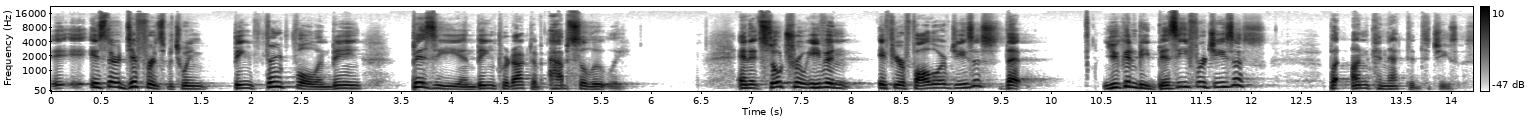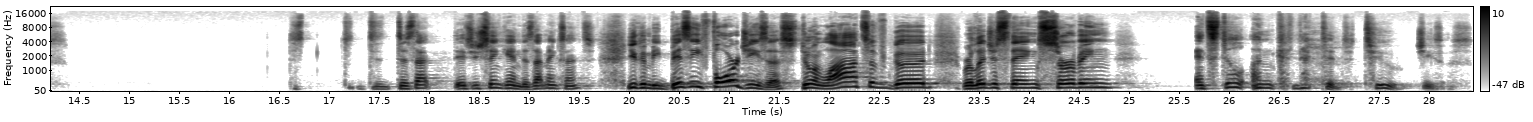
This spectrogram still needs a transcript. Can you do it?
Is there a difference between being fruitful and being busy and being productive? Absolutely. And it's so true, even if you're a follower of Jesus, that you can be busy for Jesus, but unconnected to Jesus. Does that, as you sink in, does that make sense? You can be busy for Jesus, doing lots of good religious things, serving, and still unconnected to Jesus.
